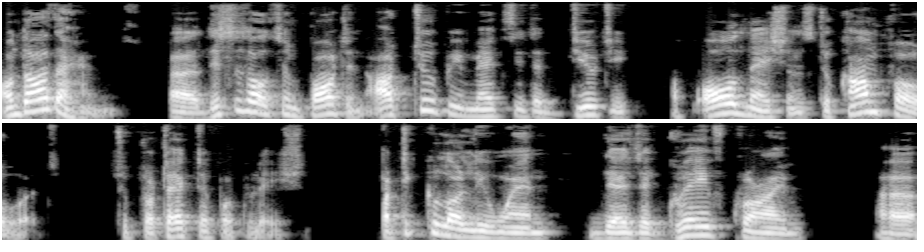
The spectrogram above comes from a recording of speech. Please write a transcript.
On the other hand, uh, this is also important. R2P makes it a duty of all nations to come forward to protect a population, particularly when there is a grave crime uh,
